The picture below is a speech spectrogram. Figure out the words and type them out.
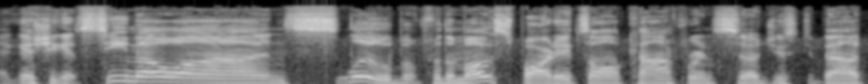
I guess you get SEMO on SLU, but for the most part, it's all conference so just about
